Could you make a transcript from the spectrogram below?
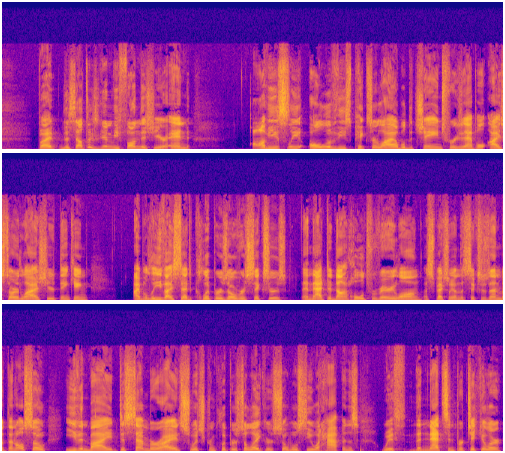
but the Celtics are going to be fun this year. And obviously, all of these picks are liable to change. For example, I started last year thinking, I believe I said Clippers over Sixers, and that did not hold for very long, especially on the Sixers end. But then also, even by December, I had switched from Clippers to Lakers. So we'll see what happens with the Nets in particular.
